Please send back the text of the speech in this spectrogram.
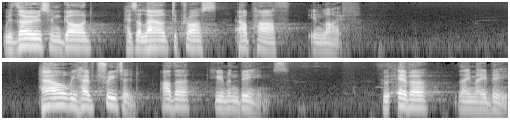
with those whom God has allowed to cross our path in life. How we have treated other human beings, whoever they may be,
